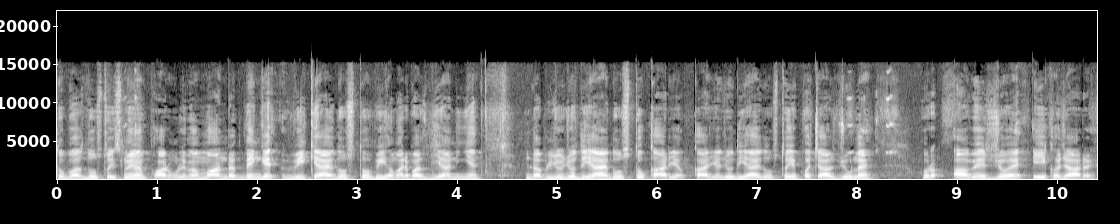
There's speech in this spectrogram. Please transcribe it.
तो बस दोस्तों, इसमें हम फार्मूले में हम मान रख देंगे। वी क्या है दोस्तों? वी हमारे पास दिया नहीं है। डब्ल्यू जो दिया है दोस्तों, कार्य। कार्य जो दिया है दोस्तों, ये पचास जूल है और आवेश जो है एक हज़ार है।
